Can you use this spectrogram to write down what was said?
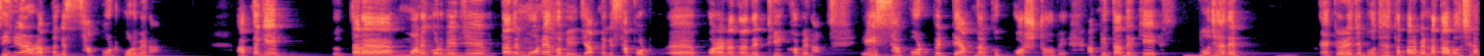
সিনিয়র আপনাকে সাপোর্ট করবে না। আপনাকে, তারা মনে করবে যে, তাদের মনে হবে যে আপনাকে সাপোর্ট করাটা তাদের ঠিক হবে না। এই সাপোর্ট পেতে আপনার খুব কষ্ট হবে। আপনি তাদেরকে বোঝাতে একেবারে যে বোঝাতে পারবেন না তা বলছি না,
